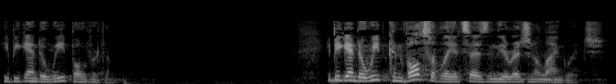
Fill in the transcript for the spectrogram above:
He began to weep over them. He began to weep convulsively, it says in the original language.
